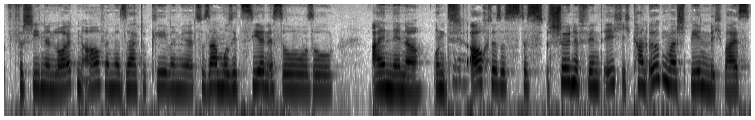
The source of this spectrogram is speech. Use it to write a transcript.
verschiedenen Leuten auf, wenn man sagt, okay, wenn wir zusammen musizieren, ist so, so ein Nenner. Und ja. auch das ist das Schöne, finde ich, ich kann irgendwas spielen und ich weiß,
